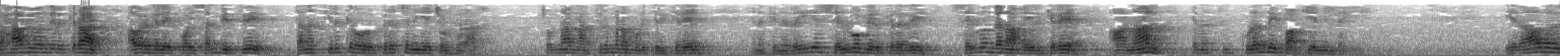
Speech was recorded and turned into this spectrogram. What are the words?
சஹாபி வந்திருக்கிறார் அவர்களை போய் சந்தித்து தனக்கு இருக்கிற ஒரு பிரச்சனையை சொல்கிறார். சொன்னார் நான் திருமணம் முடித்திருக்கிறேன். எனக்கு நிறைய செல்வம் இருக்கிறது செல்வந்தனாக இருக்கிறேன். ஆனால் எனக்கு குழந்தை பாக்கியம் இல்லை. ஏதாவது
